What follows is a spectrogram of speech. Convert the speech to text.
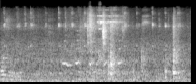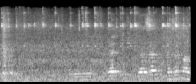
Nasıl oluyor? Ee, Gel, gel sen, gel sen kalk.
